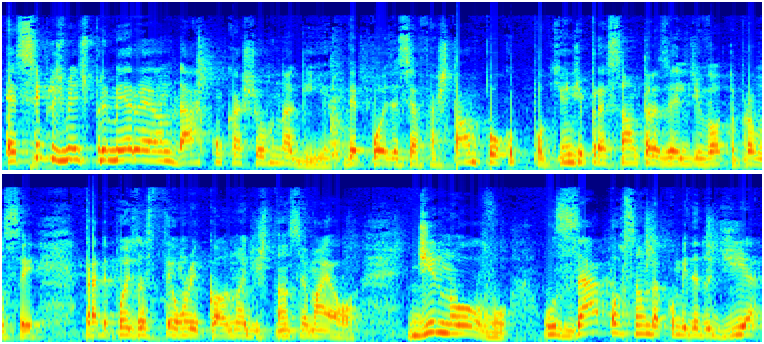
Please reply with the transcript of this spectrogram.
É simplesmente, primeiro é andar com o cachorro na guia. Depois é se afastar um pouco, um pouquinho de pressão, trazer ele de volta para você, para depois você ter um recall numa distância maior. De novo, usar a porção da comida do dia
